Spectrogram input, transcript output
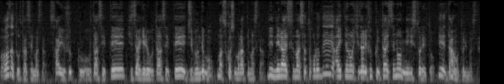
わざと打たせました。左右フックを打たせて、膝蹴りを打たせて、自分でも、まあ少しもらってました。で、狙いすまししたところで、相手の左フックに対しての右ストレートでダウンを取りました。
